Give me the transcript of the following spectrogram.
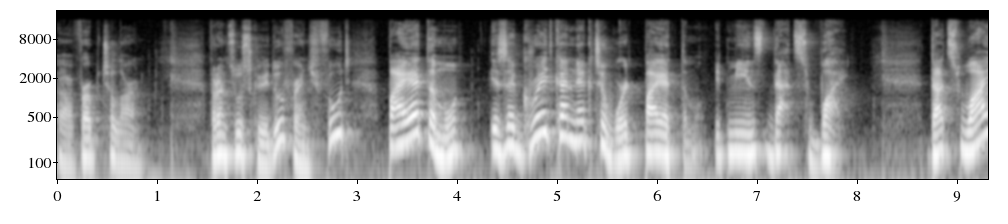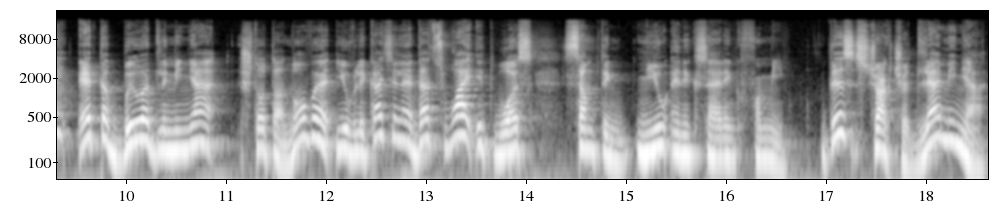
uh, verb to learn. Французскую еду, French food. Поэтому is a great connector word поэтому. It means that's why. That's why это было для меня что-то новое и увлекательное. That's why it was something new and exciting for me. This structure для меня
